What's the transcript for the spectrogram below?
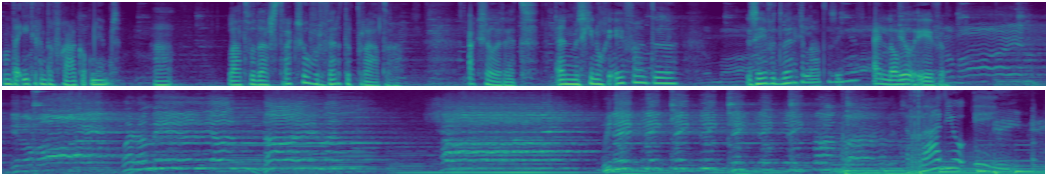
omdat iedereen de vraag opneemt. Ah, laten we daar straks over verder praten. Axel En misschien nog even de Zeven Dwergen laten zingen? Heel even. Radio 1.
